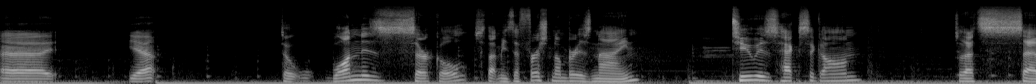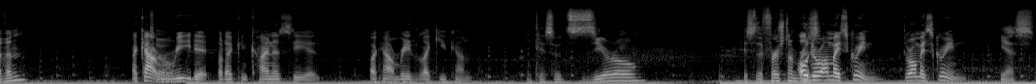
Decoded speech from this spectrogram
Uh, yeah. So one is circle, so that means the first number is nine. Two is hexagon, so that's seven. I can't So- read it, but I can kind of see it. I can't read it like you can. Okay, so it's zero. Okay, so the first number Oh, they're on my screen. They're on my screen. yes.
